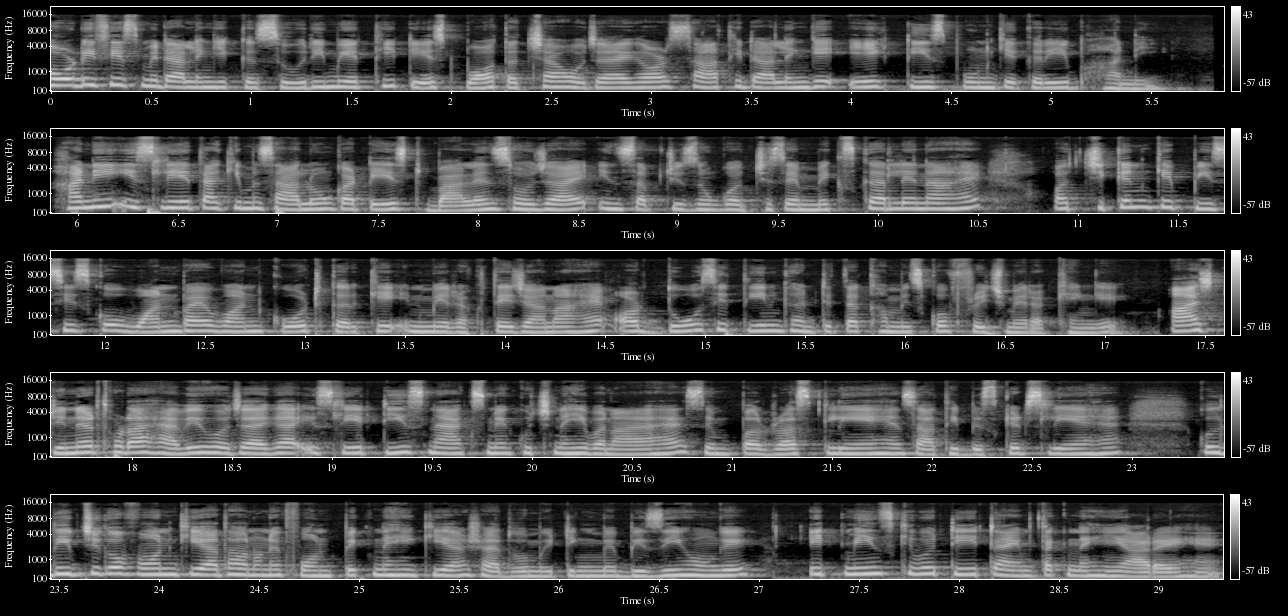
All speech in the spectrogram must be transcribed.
थोड़ी सी इसमें डालेंगे कसूरी मेथी टेस्ट बहुत अच्छा हो जाएगा। और साथ ही डालेंगे एक टी के करीब हनी हनी इसलिए ताकि मसालों का टेस्ट बैलेंस हो जाए, इन सब चीज़ों को अच्छे से मिक्स कर लेना है और चिकन के पीसीस को वन बाय वन कोट करके इनमें रखते जाना है और दो से तीन घंटे तक हम इसको फ्रिज में रखेंगे। आज डिनर थोड़ा हैवी हो जाएगा, इसलिए टी स्नैक्स में कुछ नहीं बनाया है सिंपल रस्क लिए हैं, साथ ही बिस्किट्स लिए हैं। कुलदीप जी को फ़ोन किया था, उन्होंने फ़ोन पिक नहीं किया, शायद वो मीटिंग में बिज़ी होंगे। इट मीन्स कि वो टी टाइम तक नहीं आ रहे हैं।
